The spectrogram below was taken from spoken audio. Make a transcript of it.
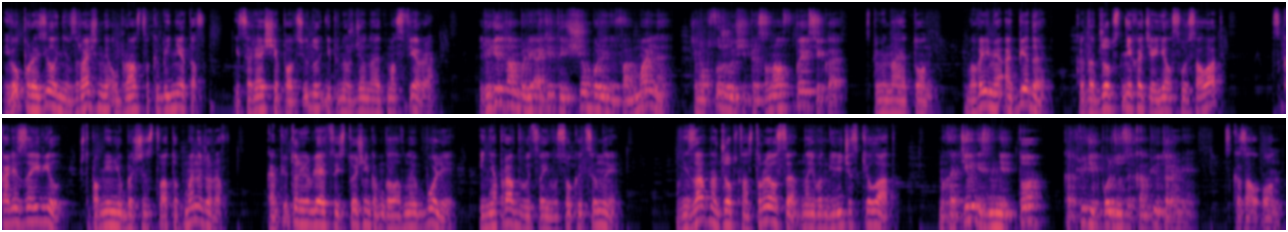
его поразило невзрачное убранство кабинетов и царящая повсюду непринужденная атмосфера. Люди там были одеты еще более неформально, чем обслуживающий персонал в PepsiCo, вспоминает он. Во время обеда, когда Джобс нехотя ел свой салат, Скали заявил, что по мнению большинства топ-менеджеров, компьютеры являются источником головной боли и не оправдывают своей высокой цены. Внезапно Джобс настроился на евангелический лад. Мы хотим изменить то, как люди пользуются компьютерами, сказал он.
